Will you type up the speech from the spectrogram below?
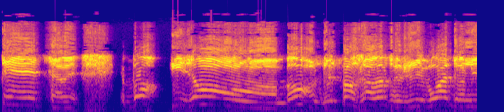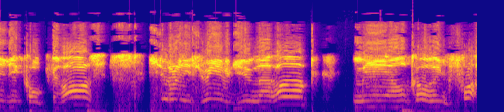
tête. Bon, ils ont, bon, de temps en temps, je les vois donner des conférences sur les juifs du Maroc, mais encore une fois,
